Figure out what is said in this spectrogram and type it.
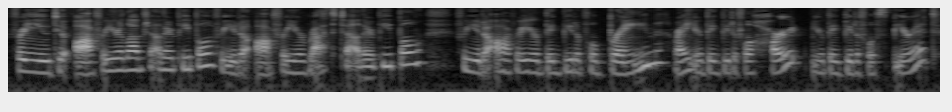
for you to offer your love to other people, for you to offer your rest to other people, for you to offer your big, beautiful brain, right? Your big, beautiful heart, your big, beautiful spirit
